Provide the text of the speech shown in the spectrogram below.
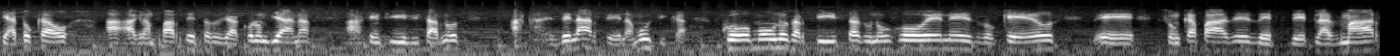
que ha tocado a, gran parte de esta sociedad colombiana, a sensibilizarnos a través del arte, de la música, cómo unos artistas, unos jóvenes rockeros eh, son capaces de, plasmar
